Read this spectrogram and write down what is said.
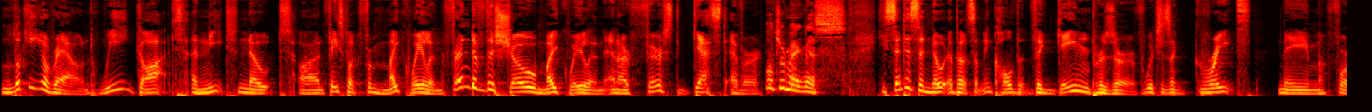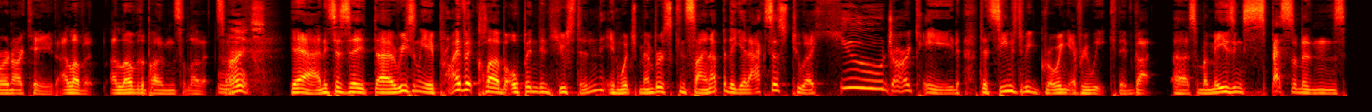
looking around, we got a neat note on Facebook from Mike Whalen, friend of the show, Mike Whalen, and our first guest ever. Ultra Magnus. He sent us a note about something called the Game Preserve, which is a great name for an arcade. I love it. I love the puns. I love it. So, Nice. Yeah, and it says that uh, recently a private club opened in Houston in which members can sign up and they get access to a huge arcade that seems to be growing every week. They've got uh, some amazing specimens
